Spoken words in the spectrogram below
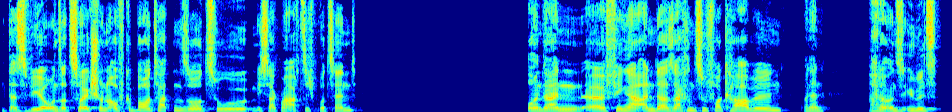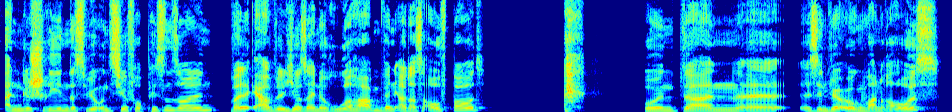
dass wir unser Zeug schon aufgebaut hatten, so zu, ich sag mal, 80 Prozent. Und dann äh, fing er an, da Sachen zu verkabeln. Und dann hat er uns übelst angeschrien, dass wir uns hier verpissen sollen, weil er will hier seine Ruhe haben, wenn er das aufbaut. Und dann äh, sind wir irgendwann raus.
